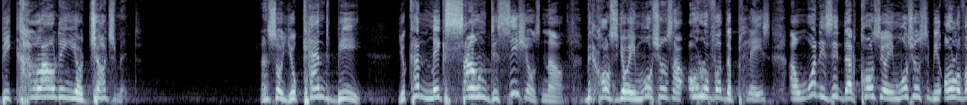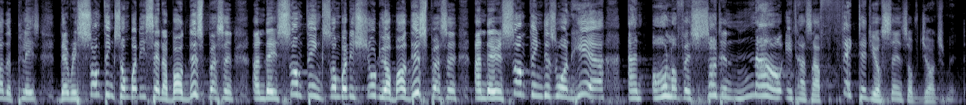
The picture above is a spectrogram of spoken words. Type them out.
beclouding your judgment. And so you can't be you can't make sound decisions now because your emotions are all over the place. And what is it that causes your emotions to be all over the place? There is something somebody said about this person, and there is something somebody showed you about this person, and there is something this one here, and all of a sudden now it has affected your sense of judgment.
